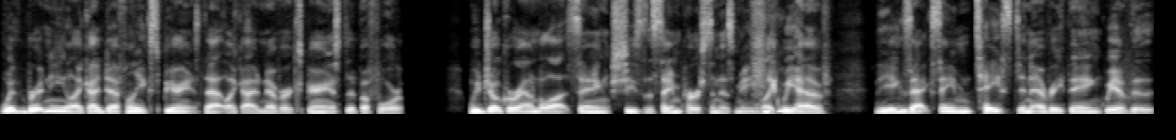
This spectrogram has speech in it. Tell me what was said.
with Brittany, like I definitely experienced that like I'd never experienced it before. We joke around a lot saying she's the same person as me. Like we have the exact same taste in everything. We have the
